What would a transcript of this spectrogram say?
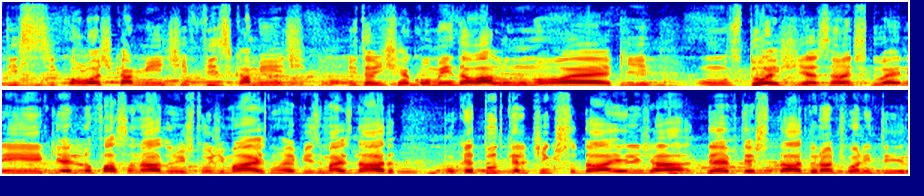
psicologicamente e fisicamente. Então, a gente recomenda ao aluno é, que uns dois dias antes do Enem, que ele não faça nada, não estude mais, não revise mais nada, porque tudo que ele tinha que estudar, ele já deve ter estudado durante o ano inteiro.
